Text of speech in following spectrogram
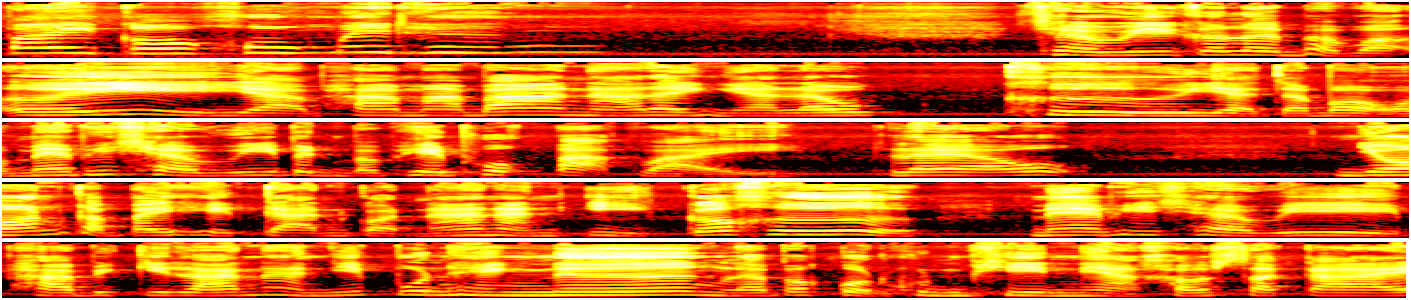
ไปก็คงไม่ถึงเชวี่ก็เลยแบบว่า เอ้ย อย่าพามาบ้านนะอะไรเงี้ยแล้วคืออยากจะบอกว่าแม่พี่เชวี่เป็นประเภทพวกปากไวแล้ว ย้อนกลับไปเหตุการณ์ก่อนหน้านั้นอีกก็คือ แม่พี่เชวี่พาไปกินร้านอาหารญี่ปุ่นแห่งหนึ่ง แล้วปรากฏคุณพินเนี่ยเขาสกาย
